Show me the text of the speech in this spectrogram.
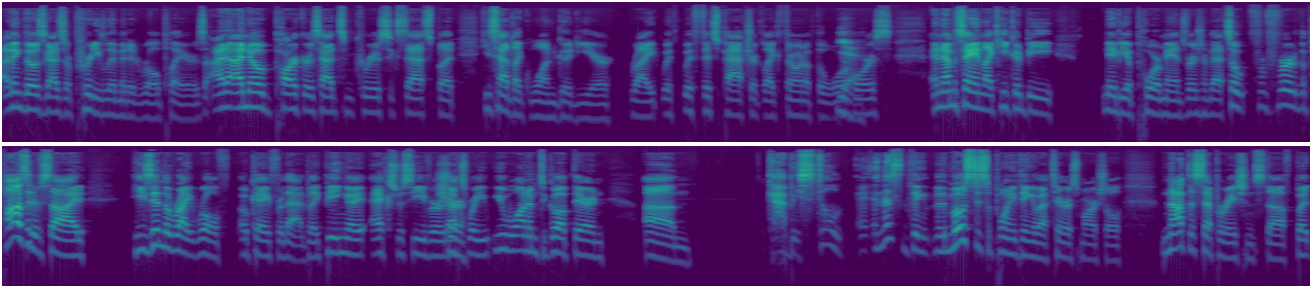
I think those guys are pretty limited role players. I, I, know Parker's had some career success, but he's had like one good year, right? With with Fitzpatrick like throwing up the warhorse, yeah. and I'm saying like he could be maybe a poor man's version of that. So for, for the positive side, he's in the right role, okay, for that. Like being a X receiver, sure. that's where you, you want him to go up there and um God, be still and that's the thing. The most disappointing thing about Terrace Marshall, not the separation stuff, but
